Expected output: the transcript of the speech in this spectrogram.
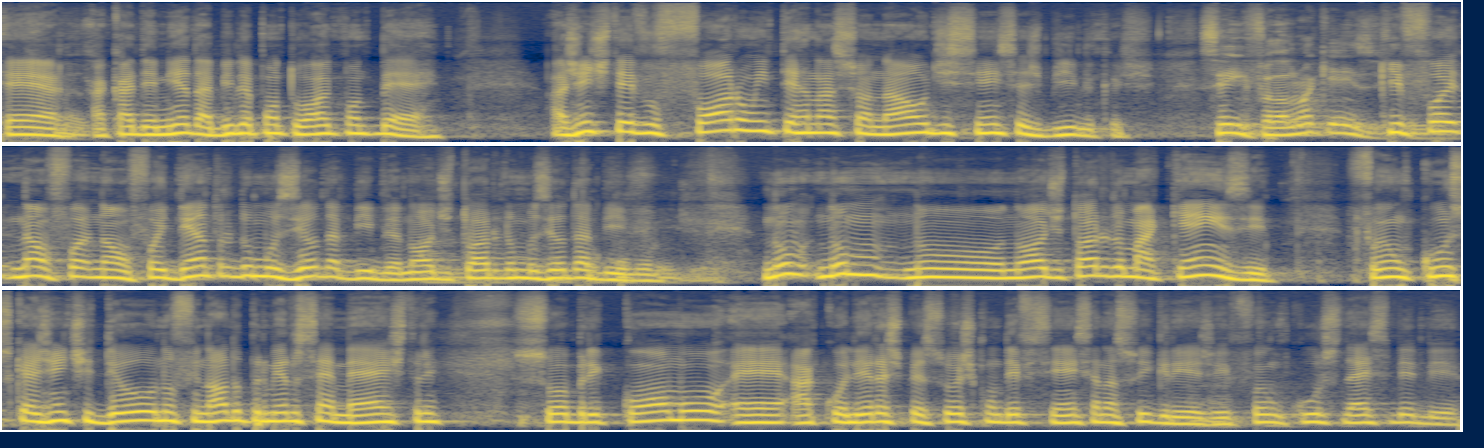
É, mesmo. academiadabíblia.org.br. A gente teve o Fórum Internacional de Ciências Bíblicas, Sim, foi lá no Mackenzie. que foi não foi não foi dentro do Museu da Bíblia, no auditório do Museu da Bíblia. No, no, no, no auditório do Mackenzie foi um curso que a gente deu no final do primeiro semestre sobre como é, acolher as pessoas com deficiência na sua igreja. E foi um curso da SBB.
